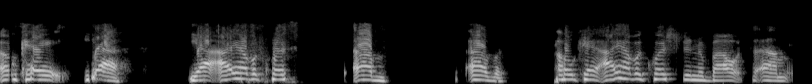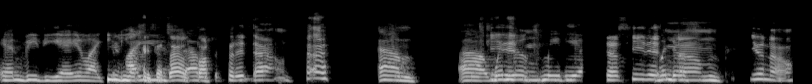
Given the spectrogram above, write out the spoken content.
Okay. Yeah. Yeah. I have a question. Um, um, okay. I have a question about um, NVDA. Like, You if I look use. I was um, about to put it down. um, uh, Windows didn't- Media. Yes, he didn't. Windows, um, you know.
